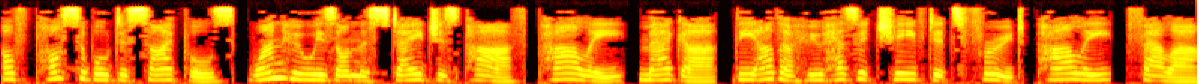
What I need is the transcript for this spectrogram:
of possible disciples, one who is on the stage's path Pali, Magga, the other who has achieved its fruit Pali, Phala.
